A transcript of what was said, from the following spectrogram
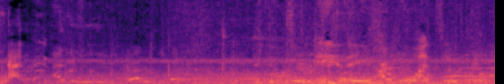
easy. I'm flexible.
